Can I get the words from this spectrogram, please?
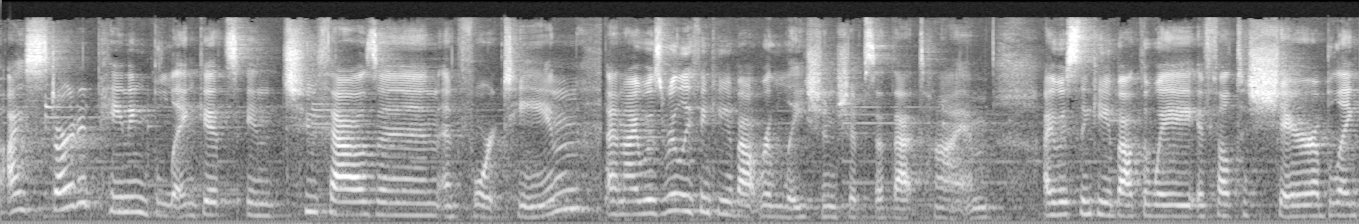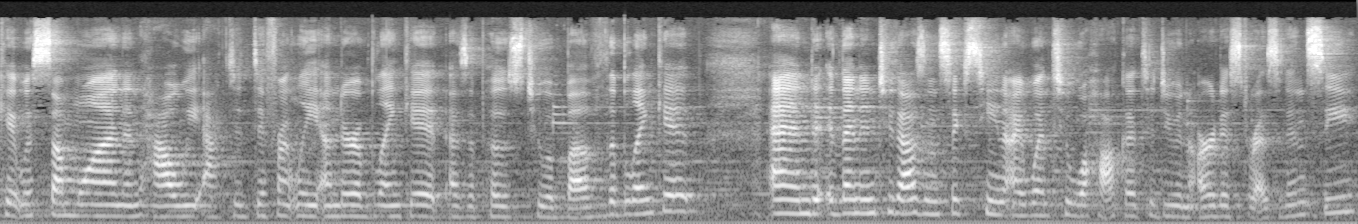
I started painting blankets in 2014 and I was really thinking about relationships at that time. I was thinking about the way it felt to share a blanket with someone and how we acted differently under a blanket as opposed to above the blanket. And then in 2016, I went to Oaxaca to do an artist residency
